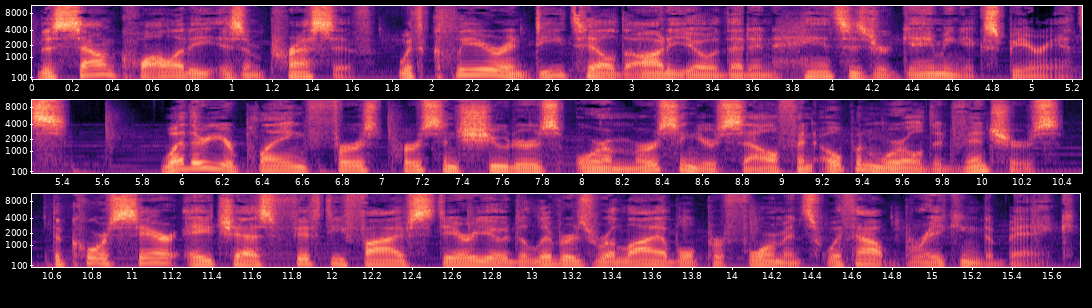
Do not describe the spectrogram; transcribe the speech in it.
The sound quality is impressive, with clear and detailed audio that enhances your gaming experience. Whether you're playing first-person shooters or immersing yourself in open-world adventures, the Corsair HS55 Stereo delivers reliable performance without breaking the bank.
